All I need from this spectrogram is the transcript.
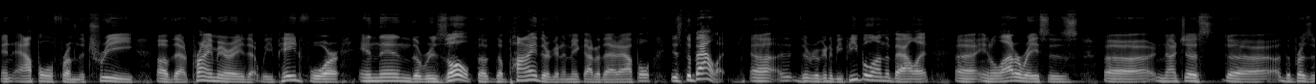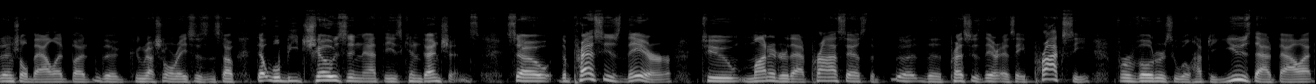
an apple from the tree of that primary that we paid for. And then the result, the, the pie they're going to make out of that apple, is the ballot. Uh, there are going to be people on the ballot uh, in a lot of races, uh, not just uh, the presidential ballot, but the congressional races and stuff that will be chosen at these conventions. So the press is there to monitor that process. The, uh, the press is there as a proxy for voters who will have to use that ballot.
